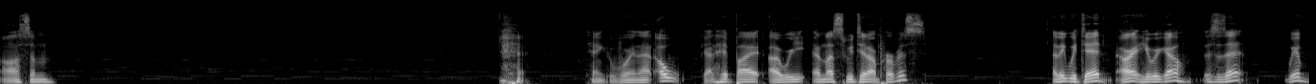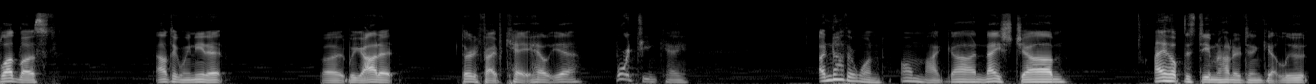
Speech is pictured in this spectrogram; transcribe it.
Awesome. Tank avoiding that. Oh, got hit by it. Are we unless we did on purpose? I think we did. All right, here we go. This is it. We have Bloodlust. I don't think we need it, but we got it. 35k, hell yeah. 14k. Another one. Oh my god, nice job. I hope this Demon Hunter didn't get loot.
